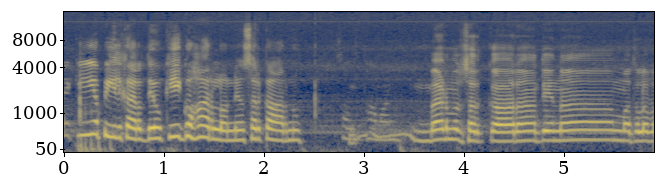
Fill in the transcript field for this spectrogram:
ਤੇ ਕੀ ਅਪੀਲ ਕਰਦੇ ਹੋ? ਕੀ ਗੁਹਾਰ ਲਾਉਂਦੇ ਹੋ ਸਰਕਾਰ ਨੂੰ? ਮੈਡਮ ਸਰਕਾਰਾਂ ਤੇ ਨਾ ਮਤਲਬ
